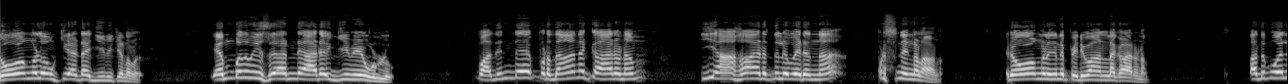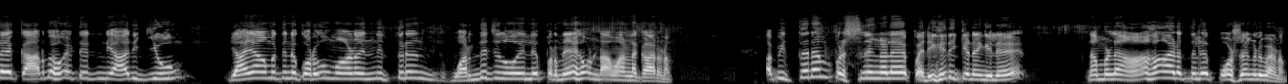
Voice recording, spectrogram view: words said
രോഗങ്ങളും ഒക്കെ ആയിട്ടാണ് ജീവിക്കണത്. എൺപത് വയസ്സുകാരന്റെ ആരോഗ്യമേ ഉള്ളൂ. അപ്പം അതിന്റെ പ്രധാന കാരണം ഈ ആഹാരത്തിൽ വരുന്ന പ്രശ്നങ്ങളാണ്. രോഗങ്ങൾ ഇങ്ങനെ പെരുവാനുള്ള കാരണം. അതുപോലെ കാർബോഹൈഡ്രേറ്റിന്റെ ആധിക്യവും വ്യായാമത്തിന്റെ കുറവുമാണ് ഇന്ന് ഇത്രയും വർദ്ധിച്ച തോതിൽ പ്രമേഹം ഉണ്ടാവാനുള്ള കാരണം. അപ്പം ഇത്തരം പ്രശ്നങ്ങളെ പരിഹരിക്കണമെങ്കിൽ നമ്മൾ ആഹാരത്തിൽ പോഷകങ്ങൾ വേണം.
